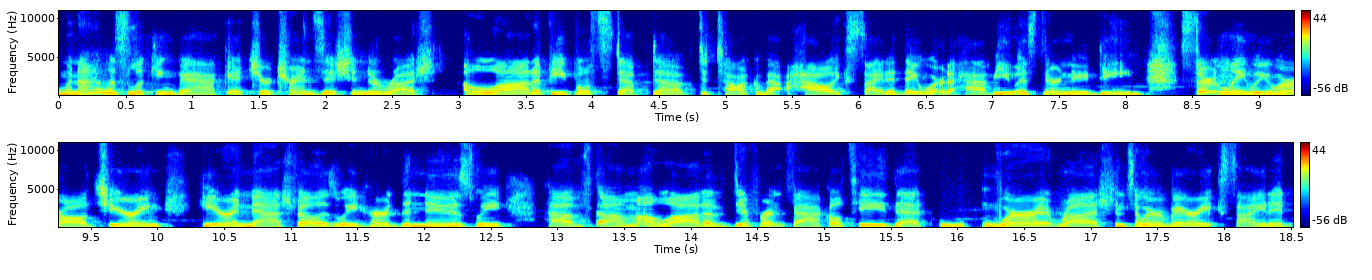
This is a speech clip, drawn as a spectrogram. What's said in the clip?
when I was looking back at your transition to Rush, a lot of people stepped up to talk about how excited they were to have you as their new dean. Certainly, we were all cheering here in Nashville as we heard the news. We have um, a lot of different faculty that were at Rush, and so we were very excited.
